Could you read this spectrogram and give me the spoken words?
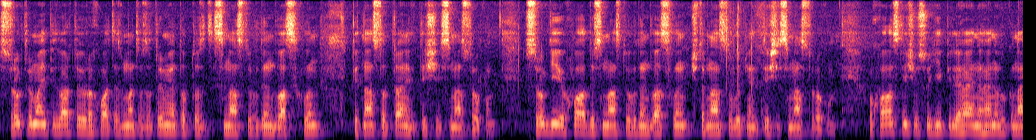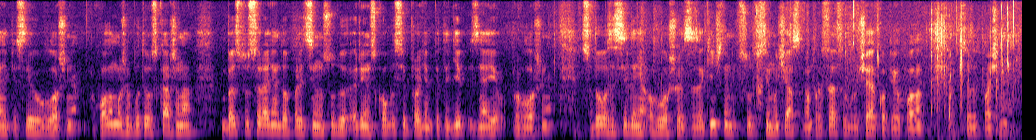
Строк тримання під вартою врахувати з моменту затримання, тобто з 17 годин 20 хвилин 15 травня 2017 року. Строк дії ухвали до 17 годин 20 хвилин 14 липня 2017 року. Ухвала слідчого судді підлягає негайному виконанню після оголошення. Ухвала може бути оскаржена безпосередньо до апеляційного суду Рівненської області протягом п'яти діб з дня її проголошення. Судове засідання оголошується закінченим. Суд всім учасникам процесу вручає копію ухвали. Все побачення.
